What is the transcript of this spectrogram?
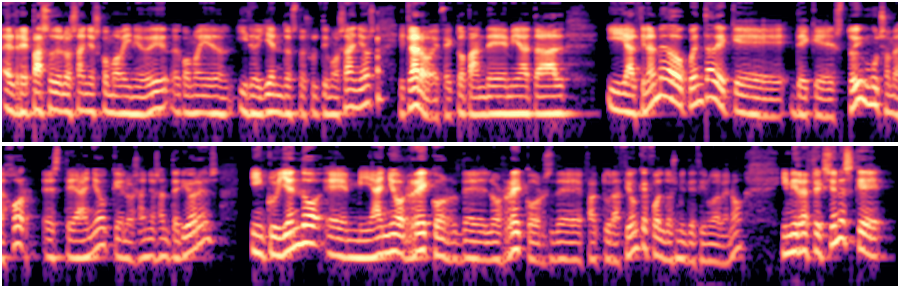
el repaso de los años como ha, venido, como ha ido yendo estos últimos años. Y claro, efecto pandemia, tal. Y al final me he dado cuenta de que, de que estoy mucho mejor este año que los años anteriores, incluyendo en mi año récord de los récords de facturación, que fue el 2019, ¿no? Y mi reflexión es que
